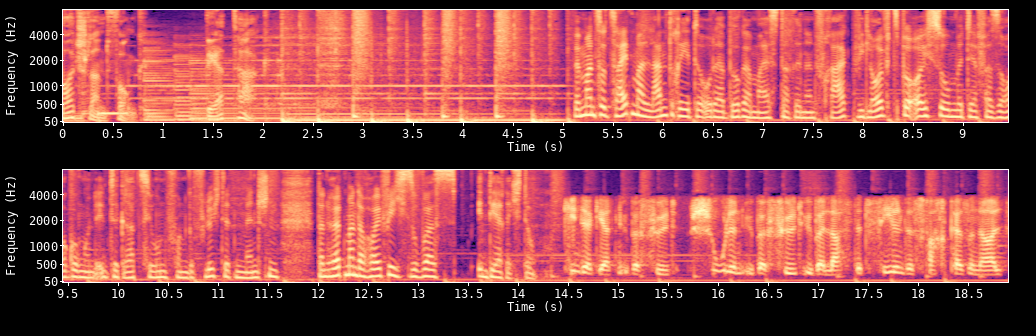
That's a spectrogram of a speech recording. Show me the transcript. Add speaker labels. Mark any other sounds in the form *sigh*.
Speaker 1: Deutschlandfunk. Der Tag.
Speaker 2: Wenn man zurzeit mal Landräte oder Bürgermeisterinnen fragt, wie läuft's bei euch so mit der Versorgung und Integration von geflüchteten Menschen, dann hört man da häufig sowas in der Richtung.
Speaker 3: Kindergärten überfüllt, Schulen überfüllt, überlastet, fehlendes Fachpersonal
